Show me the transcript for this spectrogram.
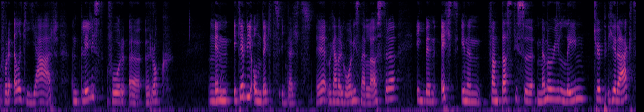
voor elk jaar een playlist voor eh, rock. Mhm. En ik heb die ontdekt. Ik dacht, hè, we gaan er gewoon eens naar luisteren. Ik ben echt in een fantastische memory lane trip geraakt.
